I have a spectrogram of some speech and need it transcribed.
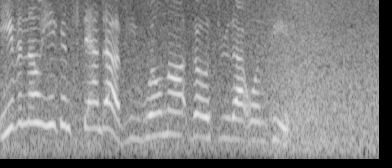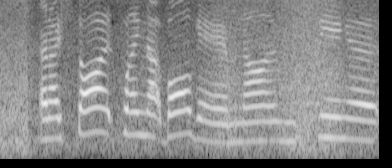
even though he can stand up, he will not go through that one piece. And I saw it playing that ball game, and now I'm seeing it.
